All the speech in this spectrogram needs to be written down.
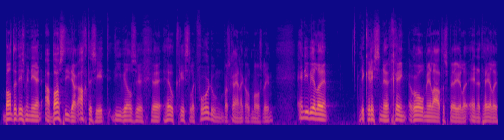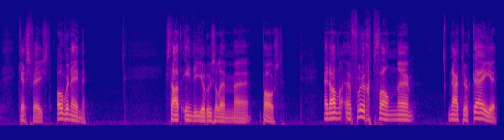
want het is meneer Abbas die daarachter zit. Die wil zich uh, heel christelijk voordoen, waarschijnlijk als moslim. En die willen de christenen geen rol meer laten spelen en het hele kerstfeest overnemen. Staat in de Jeruzalem Post. En dan een vlucht van, naar Turkije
